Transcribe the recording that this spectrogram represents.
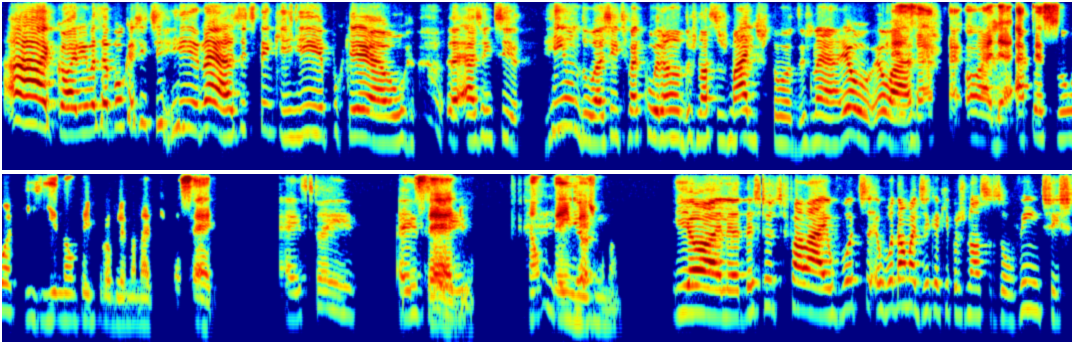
Ai, Corinha, mas é bom que a gente ri, né? A gente tem que rir, porque a gente rindo, a gente vai curando os nossos males todos, né? Eu, eu acho. Olha, a pessoa que ri não tem problema na vida, sério. É isso aí. É isso sério. Aí. Não tem mesmo, não. E olha, deixa eu te falar, eu vou, te, eu vou dar uma dica aqui para os nossos ouvintes.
